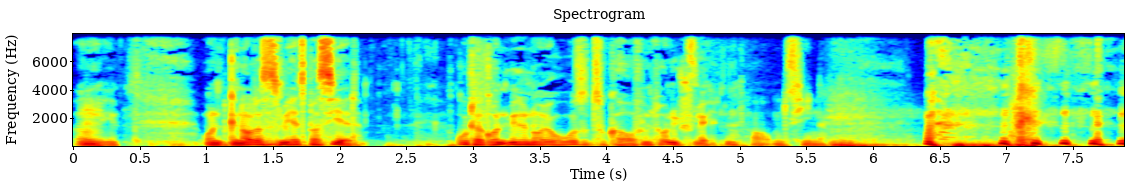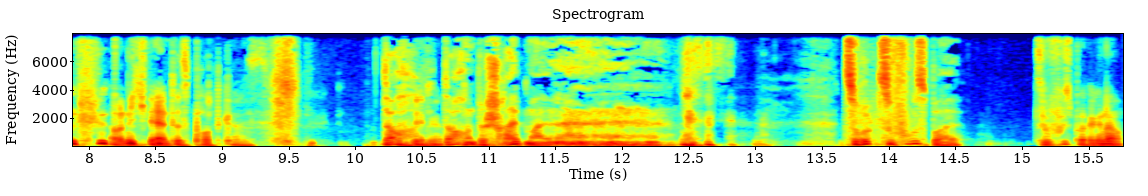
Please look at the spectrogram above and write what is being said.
Irgendwie. Und genau das ist mir jetzt passiert. Guter Grund, mir eine neue Hose zu kaufen. Ist auch nicht schlecht. Ne? Umziehen. Aber nicht während des Podcasts. Doch, Ja, doch, und beschreib mal. Zurück zu Fußball. Zu Fußball, genau.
